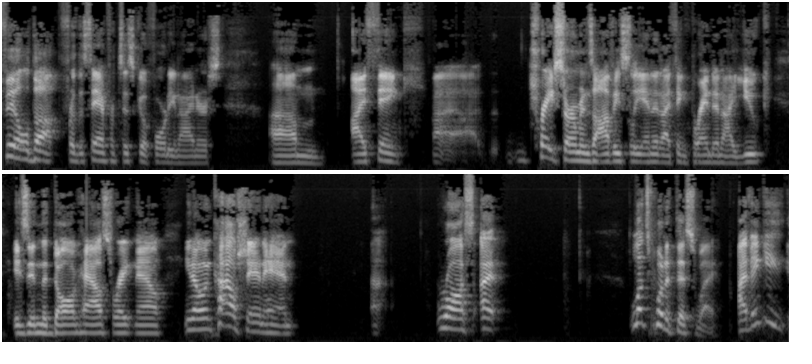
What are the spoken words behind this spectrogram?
filled up for the San Francisco 49ers. Um, I think uh, Trey Sermon's obviously in it. I think Brandon Aiyuk is in the doghouse right now. You know, and Kyle Shanahan, uh, Ross, I let's put it this way. I think he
